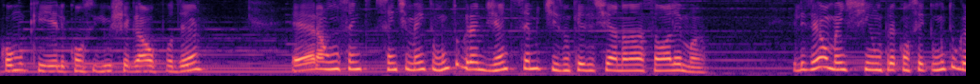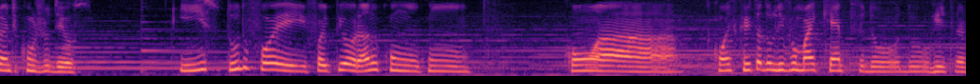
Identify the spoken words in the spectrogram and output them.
como que ele conseguiu chegar ao poder era um sentimento muito grande de antissemitismo que existia na nação alemã. Eles realmente tinham um preconceito muito grande com os judeus. E isso tudo foi, foi piorando com, com, com, a, com a escrita do livro Mein Kampf do, do Hitler.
